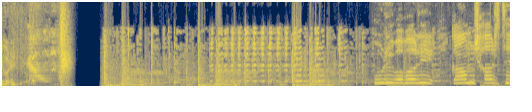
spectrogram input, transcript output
有人。ওরে বাবা রে কাম সারছে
